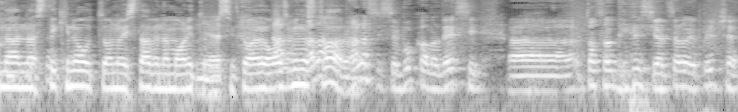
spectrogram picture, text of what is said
na, na sticky note ono i stave na monitor. Yes. Mislim, to je ozbiljna Danas- stvar. Danas mi se bukvalno desi, uh, to sam digresija od celove priče,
